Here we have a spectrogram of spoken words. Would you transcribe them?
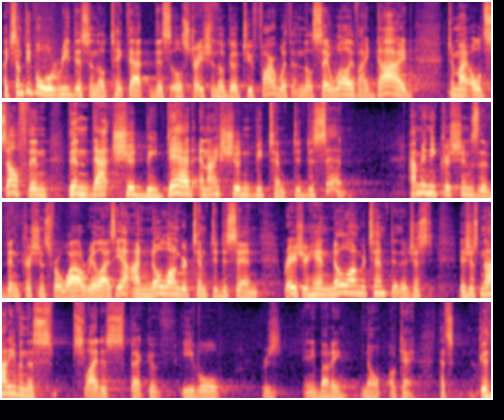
Like some people will read this and they'll take that this illustration, they'll go too far with it, and they'll say, well, if I died to my old self, then, then that should be dead, and I shouldn't be tempted to sin. How many Christians that have been Christians for a while realize, yeah, I'm no longer tempted to sin? Raise your hand, no longer tempted. They're just there's just not even the slightest speck of evil. Anybody? No? Okay. That's good.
